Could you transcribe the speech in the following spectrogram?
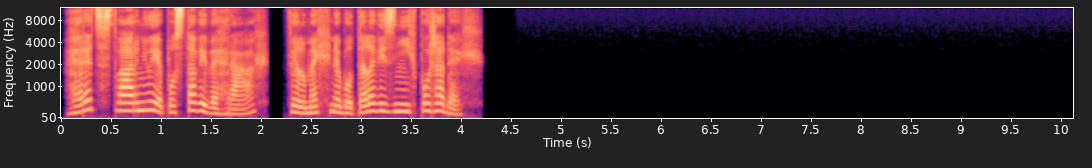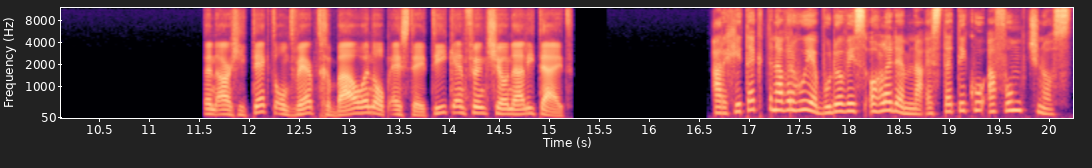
Herec stvárňuje postavy ve hrách, filmech nebo televizních pořadech. Een architect ontwerpt gebouwen op esthetiek en functionaliteit. Architekt navrhuje budovy s ohledem na estetiku a funkčnost.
